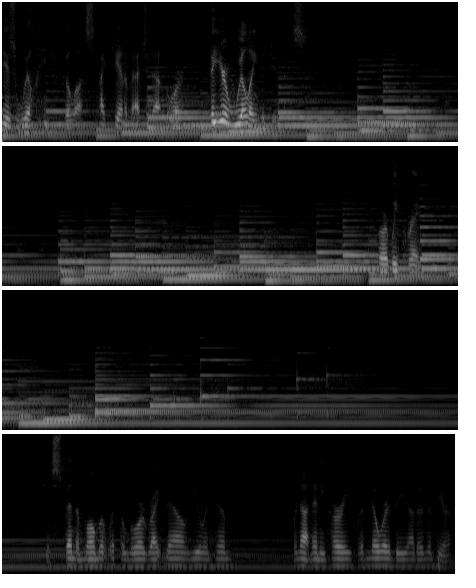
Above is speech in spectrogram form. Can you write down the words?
is willing to fill us. I can't imagine that, Lord, that you're willing to do this. Lord, we pray. Spend a moment with the Lord right now, you and Him. We're not in any hurry. We have nowhere to be other than here.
